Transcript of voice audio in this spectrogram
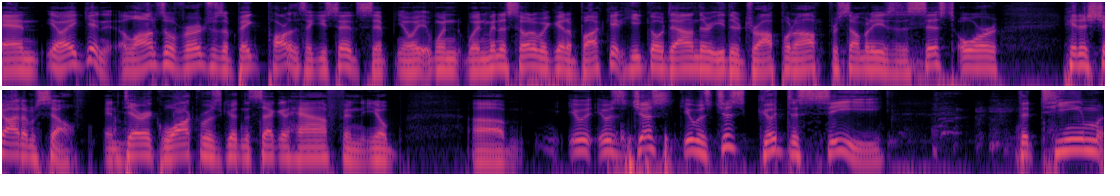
And you know, again, Alonzo Verge was a big part of this, like you said, Sip. You know, when when Minnesota would get a bucket, he'd go down there, either drop one off for somebody as an assist or hit a shot himself. And Derrick Walker was good in the second half, and you know, um, it, it was just it was just good to see the team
